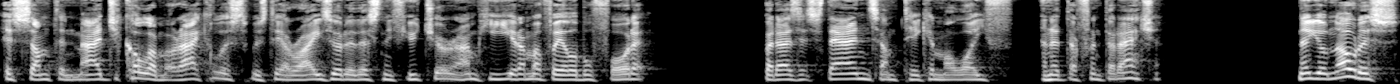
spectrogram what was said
if something magical or miraculous was to arise out of this in the future, I'm here, I'm available for it. But as it stands, I'm taking my life in a different direction. Now you'll notice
